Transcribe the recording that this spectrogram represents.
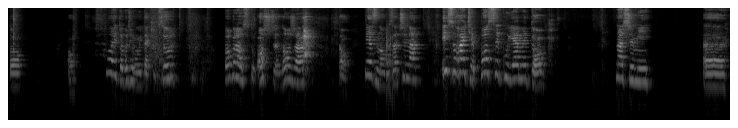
to o. No i to będzie mój taki wzór. Po prostu ostrze noża. O, pies znowu zaczyna. I słuchajcie, posypujemy to naszymi e,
